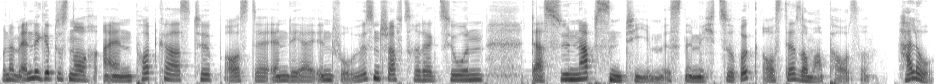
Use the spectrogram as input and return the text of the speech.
Und am Ende gibt es noch einen Podcast-Tipp aus der NDR Info Wissenschaftsredaktion. Das Synapsen-Team ist nämlich zurück aus der Sommerpause. Hallo,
